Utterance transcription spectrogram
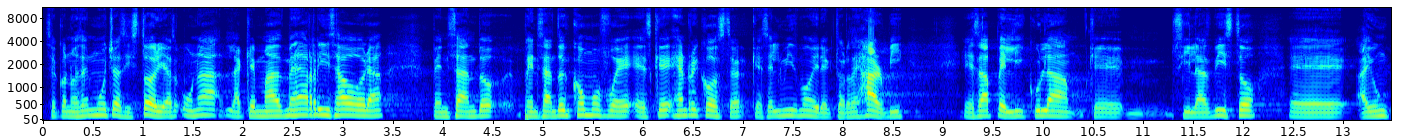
se, conocen muchas historias. Una, la que más me da risa ahora, pensando, pensando en cómo fue, es que Henry Coster, que es el mismo director de Harvey, esa película que si la has visto, eh, hay, un,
